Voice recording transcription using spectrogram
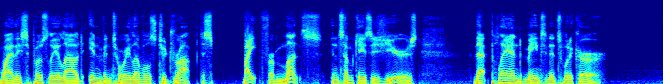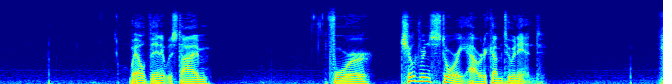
why they supposedly allowed inventory levels to drop despite for months, in some cases years, that planned maintenance would occur. Well, then it was time for Children's Story Hour to come to an end.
